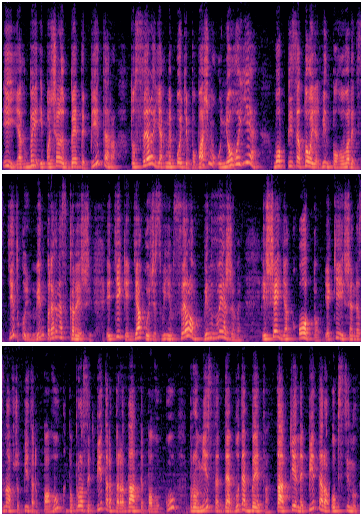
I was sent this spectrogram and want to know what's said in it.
І якби і почали бити Пітера, то сили, як ми потім побачимо, у нього є. Бо після того, як він поговорить з тіткою, він пригне з криші. І тільки дякуючи своїм силам, він виживе. І ще як Ото, який ще не знав, що Пітер павук, попросить Пітера передати павуку про місце, де буде битва, та кине Пітера об стіну,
